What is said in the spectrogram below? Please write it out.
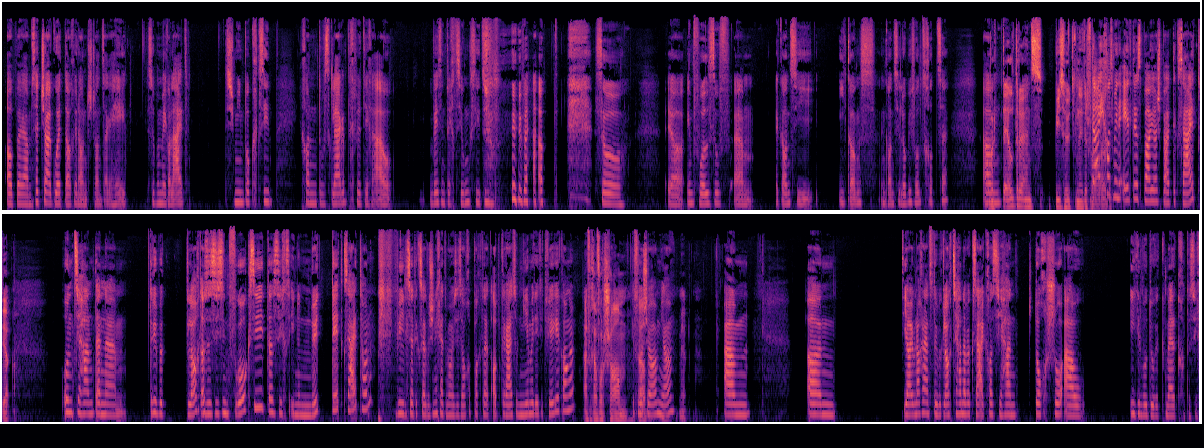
Aber ähm, es hat schon auch gut da können anstehen und sagen, hey, es tut mir mega leid. Das war mein Bock. Gewesen. Ich habe daraus gelernt, ich würde dich auch wesentlich zu jung sein, um überhaupt so, ja, im Vollsuff, ähm, eine ganze Eingangs-, eine ganze Lobby voll zu kotzen. Aber Ähm, die Eltern haben es bis heute nicht erfahren. Nein, ich habe es meinen Eltern ein paar Jahre später gesagt. Ja. Und sie haben dann ähm, darüber gelacht. Also sie sind froh gewesen, dass ich es ihnen nicht dort gesagt habe. weil sie hat gesagt, wahrscheinlich hätten wir unsere Sachen gepackt, abgereist und niemand dort in die Ferien gegangen. Einfach auch vor Scham. Vor. Scham, ja. Ja. Ähm, und ja, im Nachhinein haben sie darüber gelacht. Sie haben aber gesagt, sie haben doch schon auch irgendwo gemerkt, dass ich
